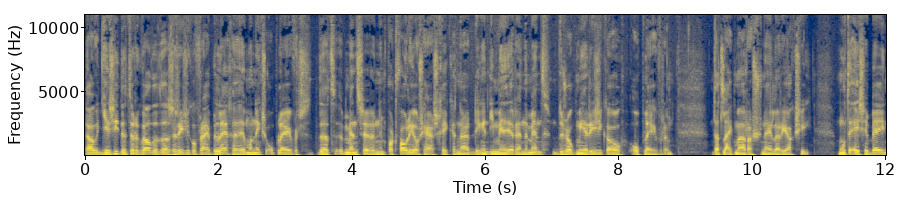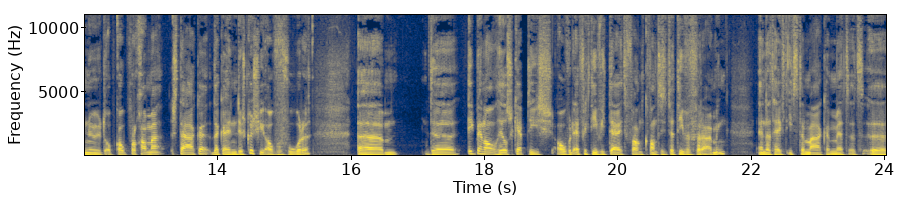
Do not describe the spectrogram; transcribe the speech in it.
Nou, je ziet natuurlijk wel dat als risicovrij beleggen helemaal niks oplevert, dat mensen hun portfolio's herschikken naar dingen die meer rendement, dus ook meer risico opleveren. Dat lijkt me een rationele reactie. Moet de ECB nu het opkoopprogramma staken? Daar kan je een discussie over voeren. Um, de, ik ben al heel sceptisch over de effectiviteit van kwantitatieve verruiming. En dat heeft iets te maken met het uh,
